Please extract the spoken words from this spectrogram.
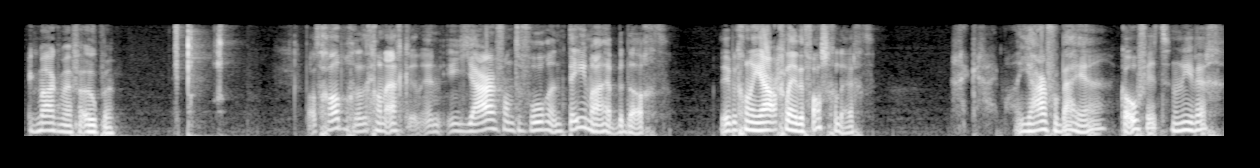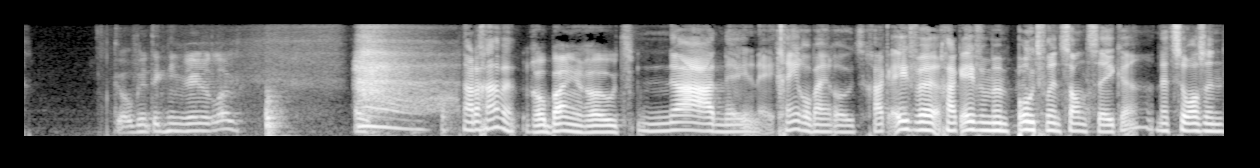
Ik maak hem even open. Wat grappig dat ik gewoon eigenlijk een, een jaar van tevoren een thema heb bedacht. Die heb ik gewoon een jaar geleden vastgelegd. Gekkigheid man, een jaar voorbij hè. Covid, nog niet weg. Covid ik niet weer leuk. Nou, daar gaan we. Robijnrood. Nou, nee, nee, nee. Geen robijnrood. Ga ik, even, ga ik even mijn poot voor in het zand steken. Net zoals een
